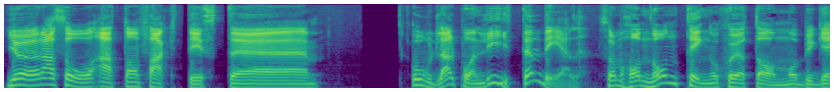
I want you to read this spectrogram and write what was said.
göra så att de faktiskt eh, odlar på en liten del. Så de har någonting att sköta om och bygga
